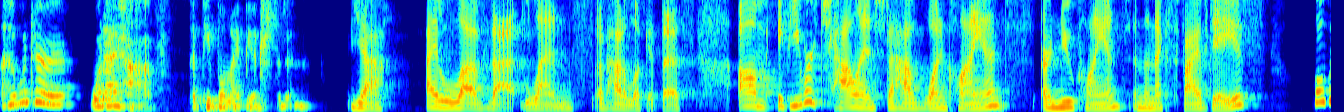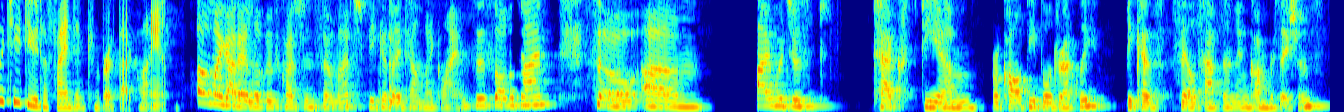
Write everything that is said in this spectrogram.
I wonder what I have that people might be interested in. Yeah. I love that lens of how to look at this. Um, if you were challenged to have one client or new client in the next five days, what would you do to find and convert that client? Oh my God, I love this question so much because I tell my clients this all the time. So um, I would just text, DM, or call people directly because sales happen in conversations.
